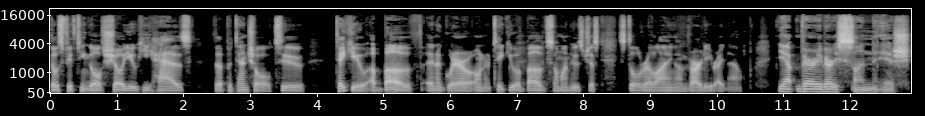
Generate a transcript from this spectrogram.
those 15 goals show you he has the potential to take you above an Aguero owner, take you above someone who's just still relying on Vardy right now. Yeah, very, very Son ish.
